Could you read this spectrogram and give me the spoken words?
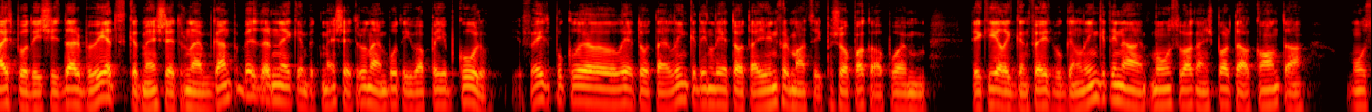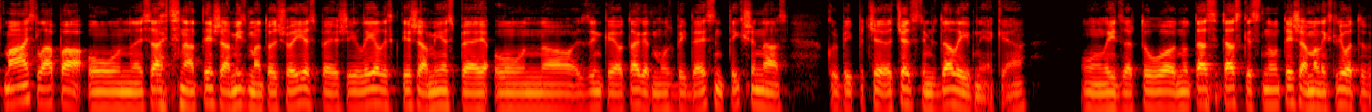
aizpildīt šīs darba vietas, kad mēs šeit runājam gan par bezdarbniekiem, bet mēs šeit runājam būtībā par jebkuru. Facebook lietotāju, LinkedIn lietotāju informāciju par šo pakalpojumu tiek ielikt gan Facebook, gan LinkedIn mūsu vakāņu portāla kontā. Mūsu mājaslapā, un es aicinātu tiešām izmantot šo iespēju. Šī ir lieliska iespēja, un uh, es zinu, ka jau tagad mums bija desmit tikšanās, uh, kur bija pat 400 dalībnieki. Ja? Un līdz ar to nu, tas ir tas, kas nu, tiešām man liekas ļoti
